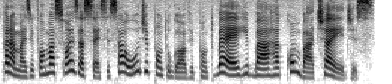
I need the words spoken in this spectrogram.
Para mais informações, acesse saúde.gov.br barra combate a Aedes.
